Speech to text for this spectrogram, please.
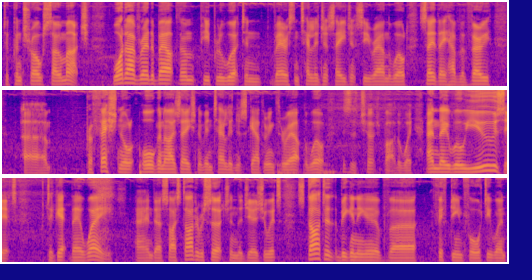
to control so much. What I've read about them, people who worked in various intelligence agencies around the world say they have a very um, professional organization of intelligence gathering throughout the world. This is a church, by the way, and they will use it to get their way. And uh, so I started researching the Jesuits, started at the beginning of uh, 1540 when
